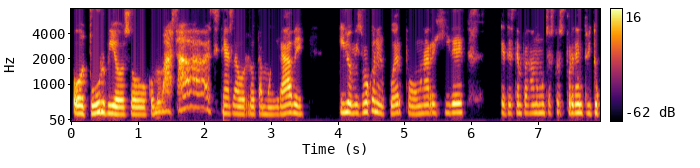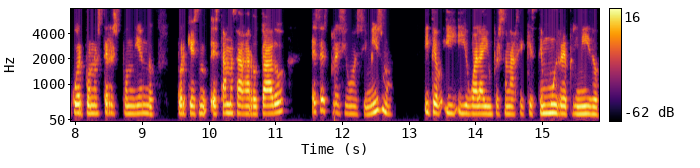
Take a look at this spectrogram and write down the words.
o turbios o como más, ah, si tienes la voz rota muy grave. Y lo mismo con el cuerpo, una rigidez que te estén pasando muchas cosas por dentro y tu cuerpo no esté respondiendo porque está más agarrotado, es expresivo en sí mismo. Y, te, y, igual hay un personaje que esté muy reprimido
